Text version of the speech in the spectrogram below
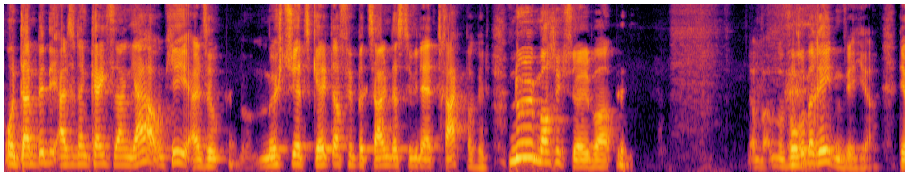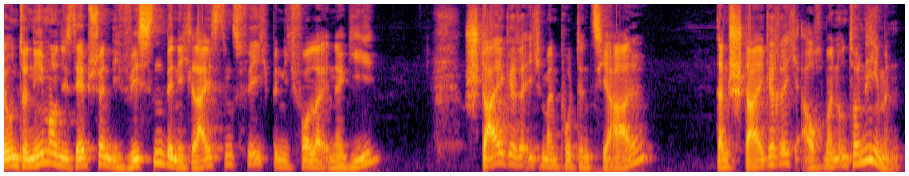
Und dann bin ich, also dann kann ich sagen, ja, okay, also möchtest du jetzt Geld dafür bezahlen, dass du wieder ertragbar wird? Nö, mache ich selber. Worüber reden wir hier? Der Unternehmer und die Selbstständigen, wissen, bin ich leistungsfähig, bin ich voller Energie, steigere ich mein Potenzial, dann steigere ich auch mein Unternehmen.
